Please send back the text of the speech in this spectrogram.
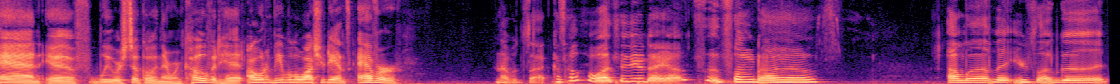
And if we were still going there when COVID hit, I wouldn't be able to watch you dance ever. And that would suck because I love watching you dance. It's so nice. I love it. You're so good.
